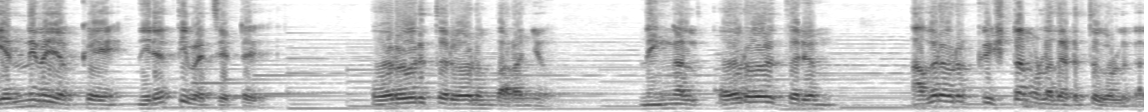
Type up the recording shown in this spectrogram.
എന്നിവയൊക്കെ നിരത്തി വച്ചിട്ട് ഓരോരുത്തരോടും പറഞ്ഞു നിങ്ങൾ ഓരോരുത്തരും അവരവർക്ക് ഇഷ്ടമുള്ളത് എടുത്തുകൊള്ളുക.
